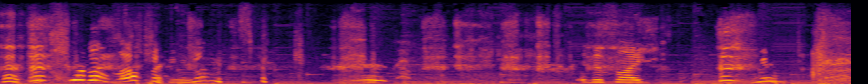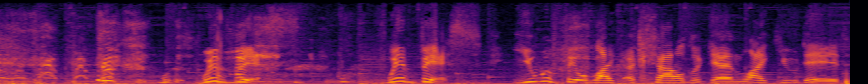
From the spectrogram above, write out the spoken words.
shut up laughing. Let me speak. It is like with with this, with this, you will feel like a child again, like you did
